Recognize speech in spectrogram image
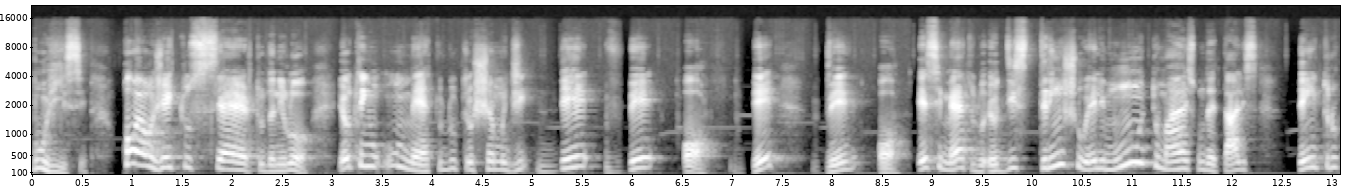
burrice. Qual é o jeito certo, Danilo? Eu tenho um método que eu chamo de DVO. DVO. Esse método eu destrincho ele muito mais com detalhes dentro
